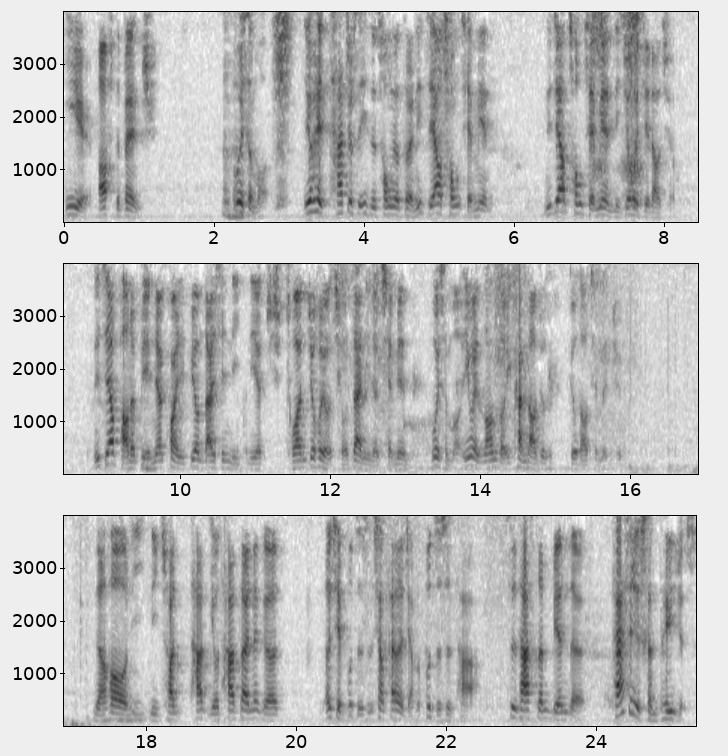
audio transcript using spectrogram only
year off the bench。为什么？因为他就是一直冲就对，你只要冲前面，你只要冲前面，你就会接到球。你只要跑得比人家快，你不用担心你你的突然就会有球在你的前面为什么？因为 Lonzo 一看到就是丢到前面去，然后你你传他由他在那个，而且不只是像 Tyler 讲的，不只是他，是他身边的 passing is contagious，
